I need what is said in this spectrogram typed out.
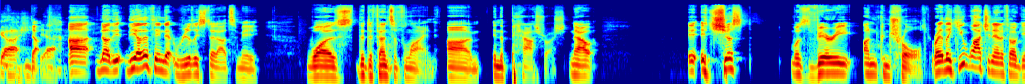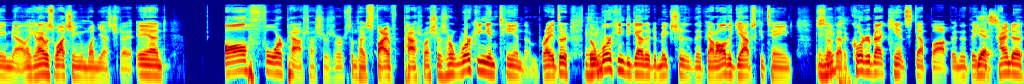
gosh. No. Yeah. Uh, no, the, the other thing that really stood out to me was the defensive line um, in the pass rush. Now, it, it just was very uncontrolled, right? Like you watch an NFL game now, like, and I was watching one yesterday, and all four pass rushers or sometimes five pass rushers are working in tandem, right? They're mm-hmm. they're working together to make sure that they've got all the gaps contained mm-hmm. so that a quarterback can't step up and that they yes. can kind of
